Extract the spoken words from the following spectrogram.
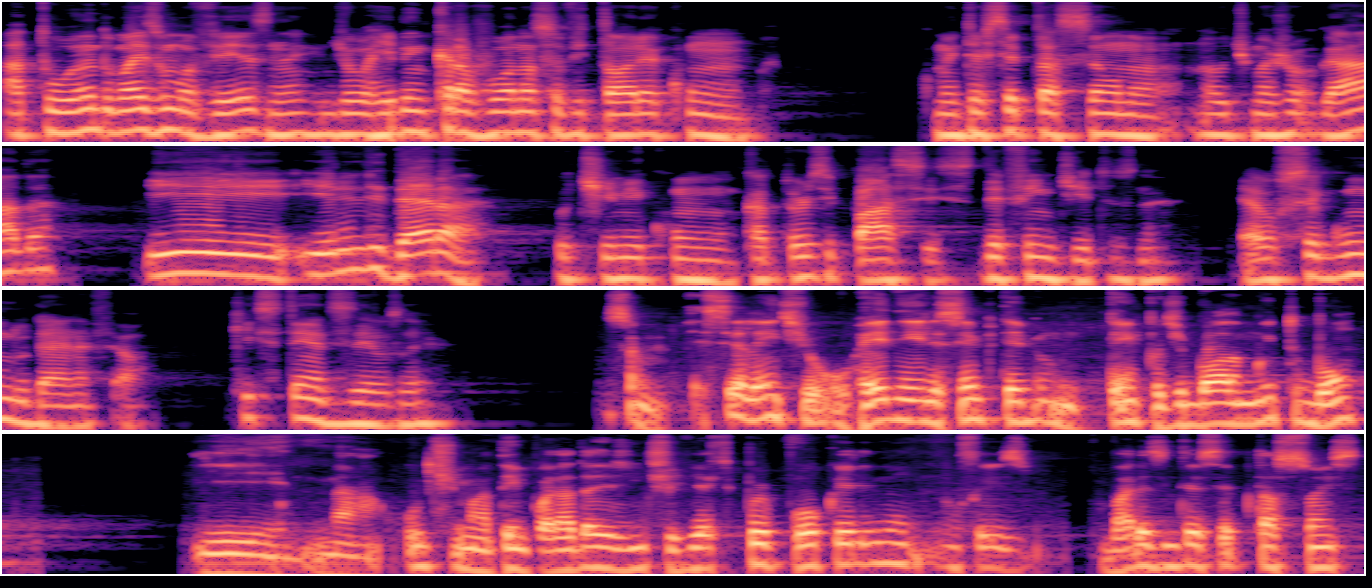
atuando mais uma vez, né? O Joe Hayden cravou a nossa vitória com, com uma interceptação na, na última jogada. E, e ele lidera o time com 14 passes defendidos, né? É o segundo da NFL. O que, que você tem a dizer, Osler? Excelente. O Hayden ele sempre teve um tempo de bola muito bom. E na última temporada a gente via que por pouco ele não, não fez várias interceptações.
